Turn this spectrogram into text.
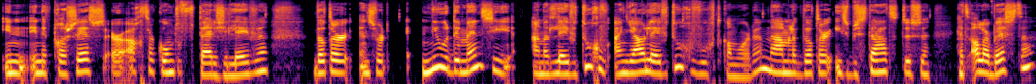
in, in het proces erachter komt, of tijdens je leven, dat er een soort nieuwe dimensie aan, het leven aan jouw leven toegevoegd kan worden. Namelijk dat er iets bestaat tussen het allerbeste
